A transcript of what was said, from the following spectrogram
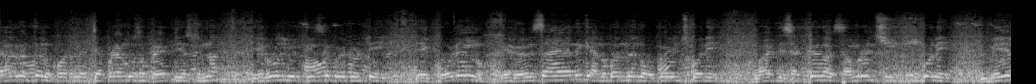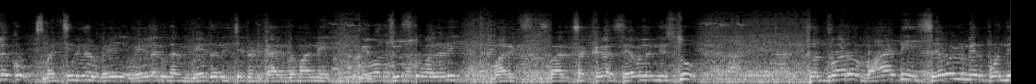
జాగ్రత్తలు చెప్పడానికి కోసం ప్రయత్నం చేస్తున్నా. ఈ రోజు మీరు తీసుకుపోయేటువంటి ఈ కోడెలను మీ వ్యవసాయానికి అనుబంధంగా ఉపయోగించుకొని వాటిని చక్కగా సంరక్షించుకొని వేలకు మంచిగా వేలకు దాని మేతలు ఇచ్చేటువంటి కార్యక్రమాన్ని మీరు చూసుకోవాలని వారికి వారికి చక్కగా సేవలు అందిస్తూ తద్వారా వాటి సేవలను మీరు పొంది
